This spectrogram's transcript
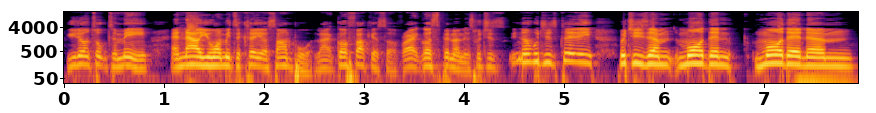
you don't talk to me, and now you want me to clear your sample. Like go fuck yourself, right? Go spin on this, which is you know which is clearly which is um more than more than um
